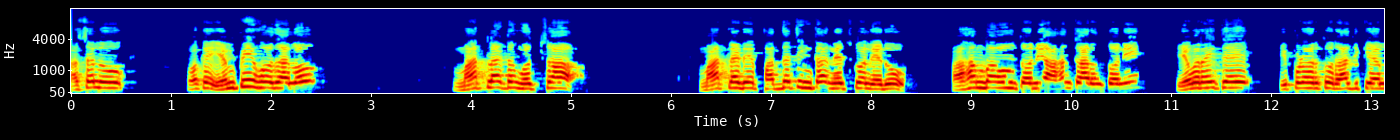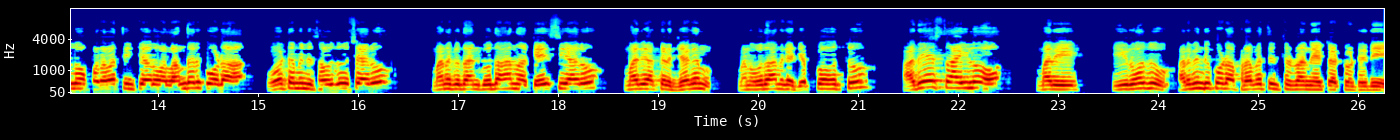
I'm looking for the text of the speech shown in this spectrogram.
అసలు ఒక ఎంపీ హోదాలో మాట్లాడటం వచ్చా? మాట్లాడే పద్ధతి ఇంకా నేర్చుకోలేదు. అహంభావంతో అహంకారంతో ఎవరైతే ఇప్పటివరకు రాజకీయాల్లో ప్రవర్తించారో వాళ్ళందరూ కూడా ఓటమిని చవిచూశారు మనకు దానికి ఉదాహరణ కేసీఆర్ మరి అక్కడ జగన్ మన ఉదాహరణగా చెప్పుకోవచ్చు. అదే స్థాయిలో మరి ఈరోజు అరవింద్ కూడా ప్రవర్తించడం అనేటటువంటిది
